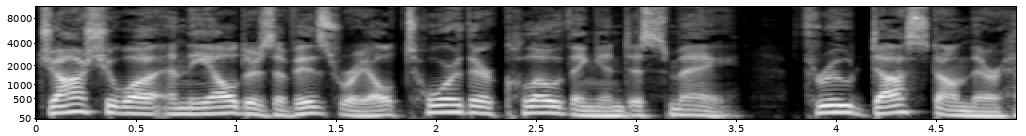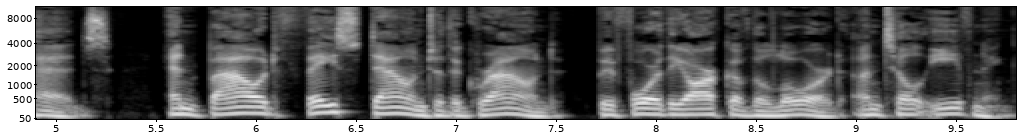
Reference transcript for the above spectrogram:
Joshua and the elders of Israel tore their clothing in dismay, threw dust on their heads, and bowed face down to the ground before the ark of the Lord until evening.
